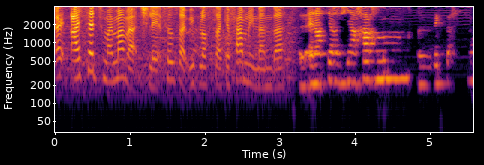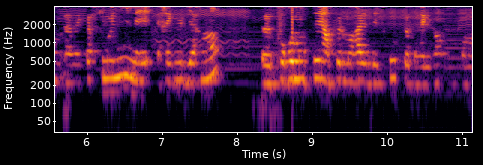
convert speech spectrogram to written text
I, I said to my mum actually, it feels like we've lost like a family member. elle intervient rarement avec, avec parcimonie, mais régulièrement. Euh, pour remonter un peu le moral des troupes, par exemple pendant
